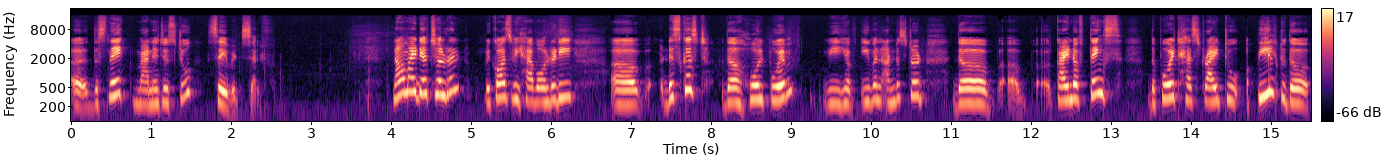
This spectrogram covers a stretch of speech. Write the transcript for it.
uh, the snake manages to save itself. Now, my dear children, because we have already uh, discussed the whole poem, we have even understood the uh, kind of things the poet has tried to appeal to the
